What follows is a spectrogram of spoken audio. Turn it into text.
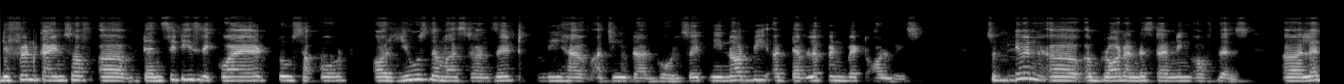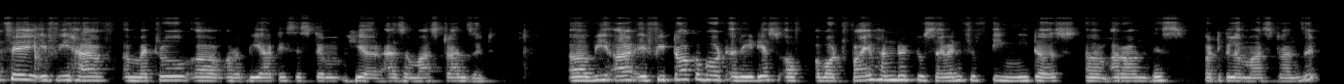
different kinds of uh, densities required to support or use the mass transit, we have achieved our goal. So it need not be a development bit always. So given uh, a broad understanding of this, uh, let's say if we have a metro uh, or a BRT system here as a mass transit, uh, we are, if we talk about a radius of about 500 to 750 meters um, around this particular mass transit,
